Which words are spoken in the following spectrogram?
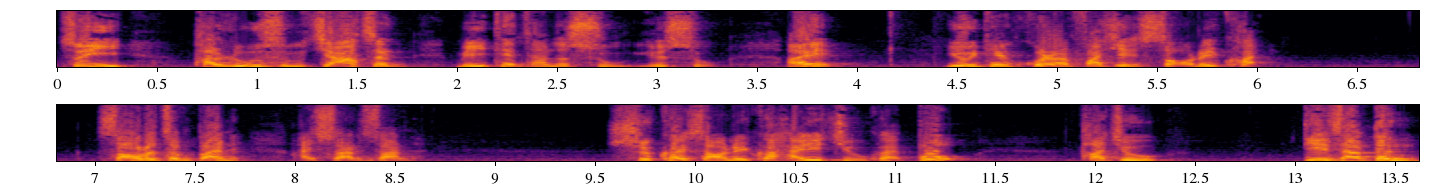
所以他如数家珍，每一天常常数有数。哎，有一天忽然发现少了一块，少了怎么办呢？哎，算了算了，十块少了一块，还有九块，不，他就点上灯，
